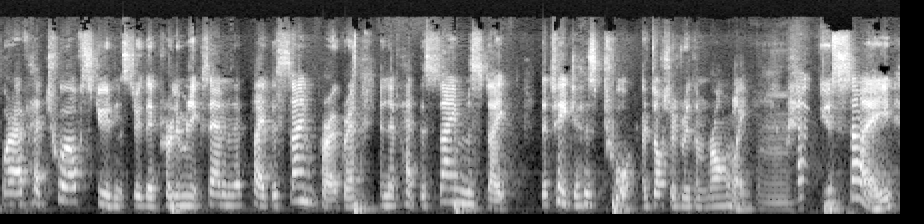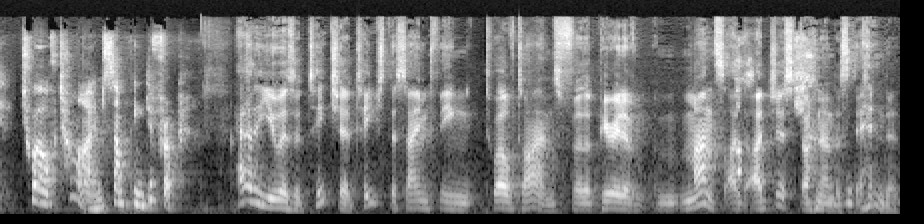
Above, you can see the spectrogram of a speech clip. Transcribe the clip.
where I've had 12 students do their preliminary exam and they've played the same program and they've had the same mistake. The teacher has taught a dotted rhythm wrongly. Mm. How do you say 12 times something different? How do you, as a teacher, teach the same thing 12 times for the period of months? I, I just don't understand it.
